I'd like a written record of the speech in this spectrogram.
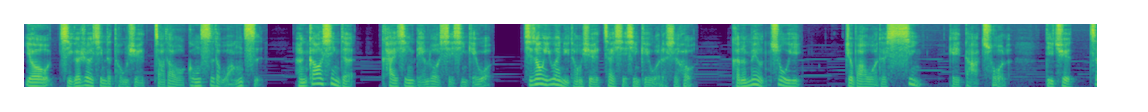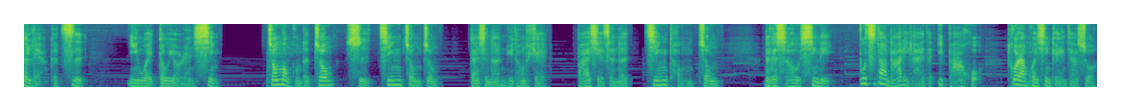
有几个热心的同学找到我公司的网址，很高兴的开心联络写信给我。其中一位女同学在写信给我的时候，可能没有注意，就把我的信给打错了。的确，这两个字。因为都有人姓，钟梦红的“钟”是金重钟，但是呢，女同学把它写成了金同钟。那个时候心里不知道哪里来的一把火，突然回信给人家说：“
